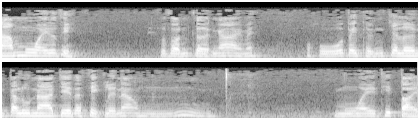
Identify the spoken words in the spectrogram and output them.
นามมวยดูสิ กุศลเกิดง่ายไหม โอ้โห ไปถึงเจริญกรุณาเจตสิกเลยนะอืมวยที่ต่อย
